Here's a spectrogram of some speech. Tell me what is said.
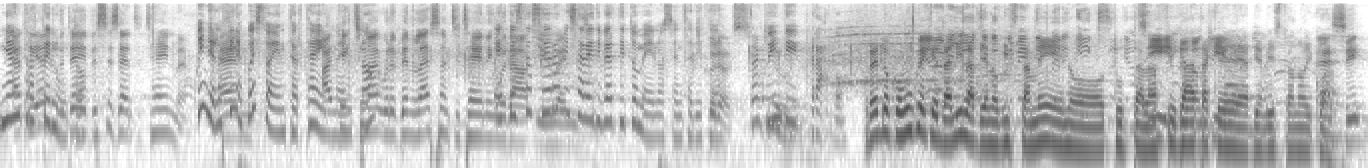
mi ha intrattenuto. Quindi alla fine questo è entertainment, no? E questa sera mi sarei divertito meno senza di te. Quindi bravo. Credo comunque che da lì l'abbiano vista meno tutta la figata che abbiamo visto noi qua. Eh sì.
